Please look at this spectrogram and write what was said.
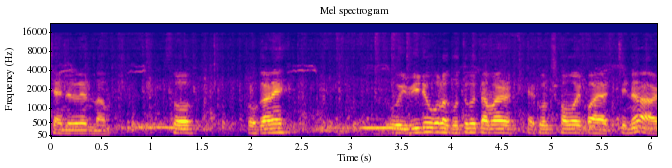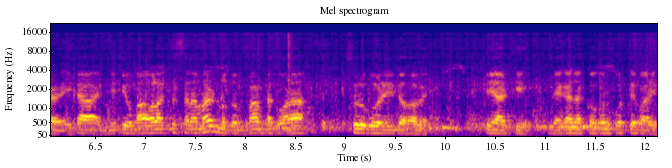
চ্যানেলের নাম। তো ওখানে ওই ভিডিওগুলো করতে করতে আমার এখন সময় পাওয়া যাচ্ছে না, আর এটা এমনিতেও ভালো লাগতেছে না আমার। নতুন ফার্মটা করা শুরু করে দিতে হবে। এই আর কি, দেখা যাক কখন করতে পারি।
